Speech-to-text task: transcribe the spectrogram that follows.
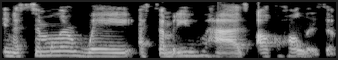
in a similar way as somebody who has alcoholism.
